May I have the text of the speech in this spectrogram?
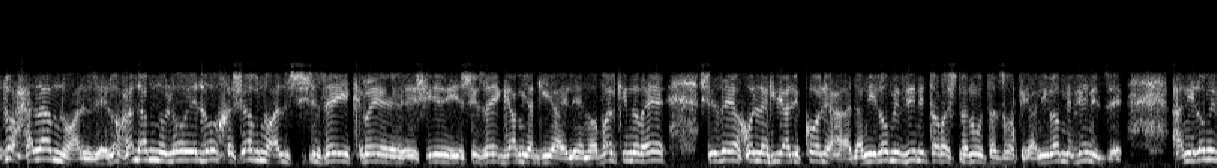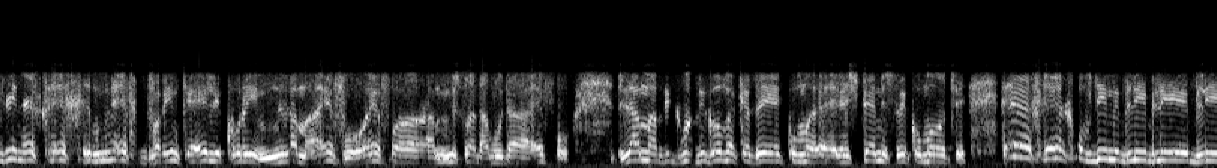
לא חלמנו על זה, לא חלמנו, לא, לא חשבנו על שזה יקרה, שזה גם יגיע אלינו, אבל כנראה שזה יכול להגיע לכל אחד. אני לא מבין את הרשלנות הזאת, אני לא מבין את זה. אני לא מבין איך... איך, איך דברים כאלה קורים, למה, איפה, איפה משרד עבודה, איפה, למה בגובה כזה 12 קומות, איך, איך עובדים בלי, בלי, בלי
